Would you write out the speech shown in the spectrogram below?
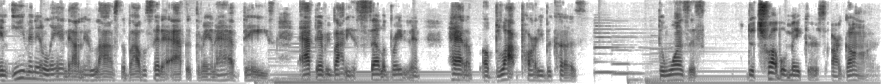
And even in laying down their lives, the Bible said that after three and a half days, after everybody has celebrated and had a, a block party because the ones that's the troublemakers are gone.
